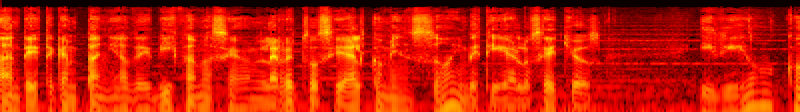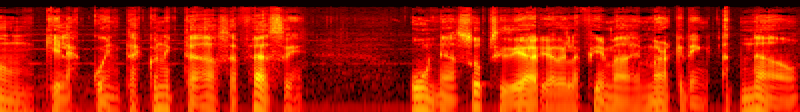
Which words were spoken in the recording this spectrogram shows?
Ante esta campaña de difamación, la red social comenzó a investigar los hechos y con que las cuentas conectadas a Fase, una subsidiaria de la firma de marketing AdNow,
